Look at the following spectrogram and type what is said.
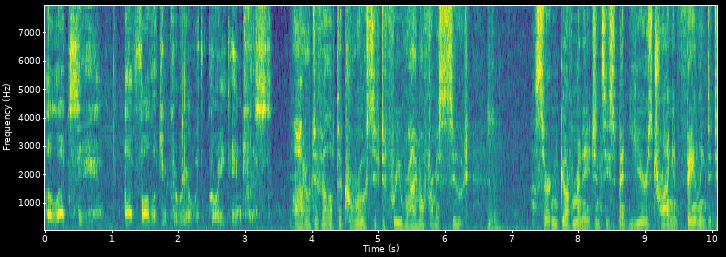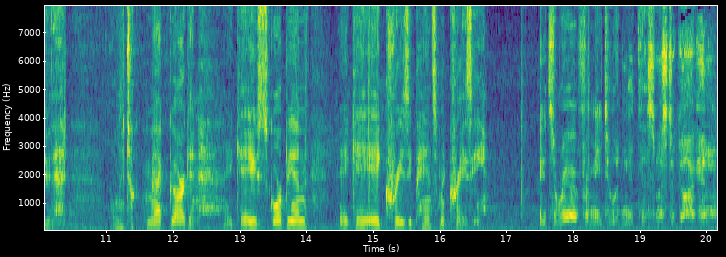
Alexei, I've followed your career with great interest. Otto developed a corrosive to free Rhino from his suit. A certain government agency spent years trying and failing to do that. Only took Mac Gargan, aka Scorpion, aka Crazy Pants McCrazy. It's rare for me to admit this, Mr. Gargan.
